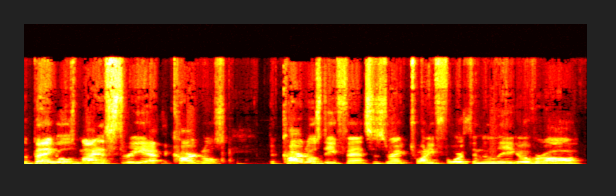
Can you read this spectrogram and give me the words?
The Bengals minus three at the Cardinals. The Cardinals defense is ranked 24th in the league overall.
